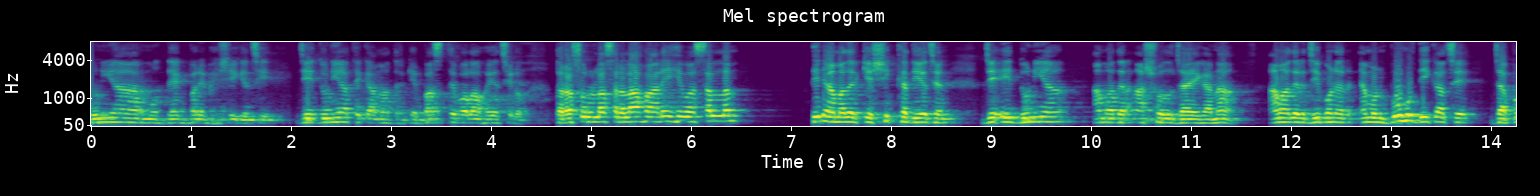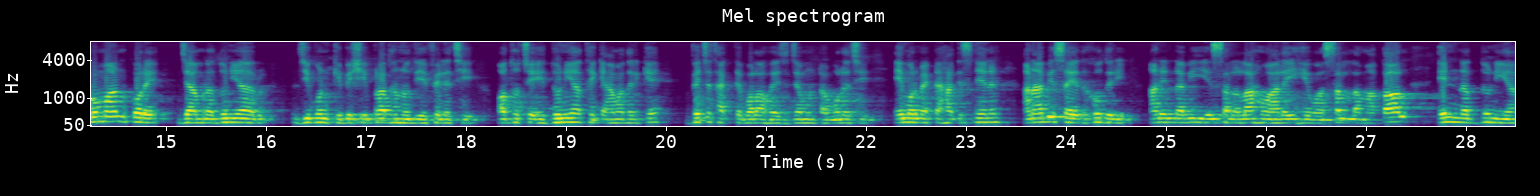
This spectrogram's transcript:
দুনিয়ার মধ্যে একবারে ভেসে গেছি, যে দুনিয়া থেকে আমাদেরকে বাঁচতে বলা হয়েছিল। তো রাসূলুল্লাহ সাল্লাল্লাহু আলাইহি ওয়াসাল্লাম, তিনি আমাদেরকে শিক্ষা দিয়েছেন যে এই দুনিয়া আমাদের আসল জায়গা না। আমাদের জীবনের এমন বহু দিক আছে যা প্রমাণ করে যে আমরা দুনিয়ার জীবনকে বেশি প্রাধান্য দিয়ে ফেলেছি অথচ এই দুনিয়া থেকে আমাদেরকে বেঁচে থাকতে বলা হয়েছে যেমনটা বলেছি এই মর্মে একটা হাদিস নিয়ে নেন আনাবি সাইদ হুদরি আনিন নবী সাল্লাল্লাহু আলাইহি ওয়াসাল্লাম قال ان الدنيا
